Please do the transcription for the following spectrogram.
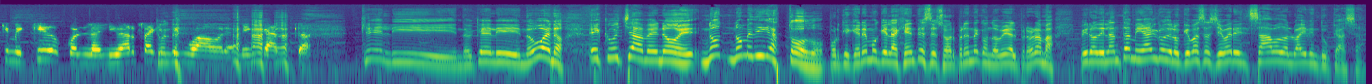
que me quedo con la libertad que la- tengo ahora. Me encanta. Qué lindo, qué lindo. Bueno, escúchame, Noé, no, no me digas todo, porque queremos que la gente se sorprenda cuando vea el programa, pero adelantame algo de lo que vas a llevar el sábado al baile en tu casa.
